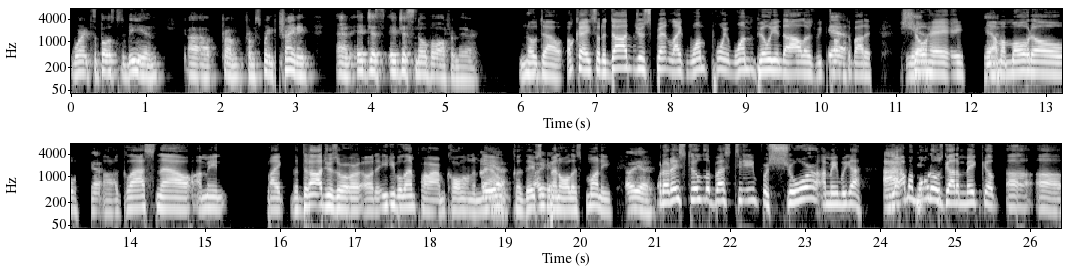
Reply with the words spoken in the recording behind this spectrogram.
weren't supposed to be in uh, from from spring training, and it just it just snowballed from there. No doubt. Okay, so the Dodgers spent like 1.1 billion dollars. We Yeah. talked about it. Shohei, Yeah. Yamamoto, Yeah. uh, Glasnow. I mean, like the Dodgers or, or the evil empire, I'm calling them Oh, now yeah. because they've Oh, yeah. spent all this money. Oh yeah, But are they still the best team for sure? I mean, we got I- Yamamoto's got to make a uh uh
